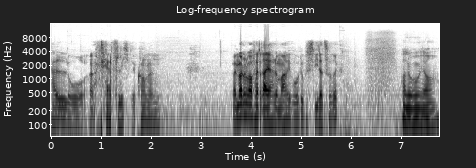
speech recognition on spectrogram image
Hallo und herzlich willkommen bei Modern Warfare 3. Hallo Maribo, du bist wieder zurück. Hallo, ja.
